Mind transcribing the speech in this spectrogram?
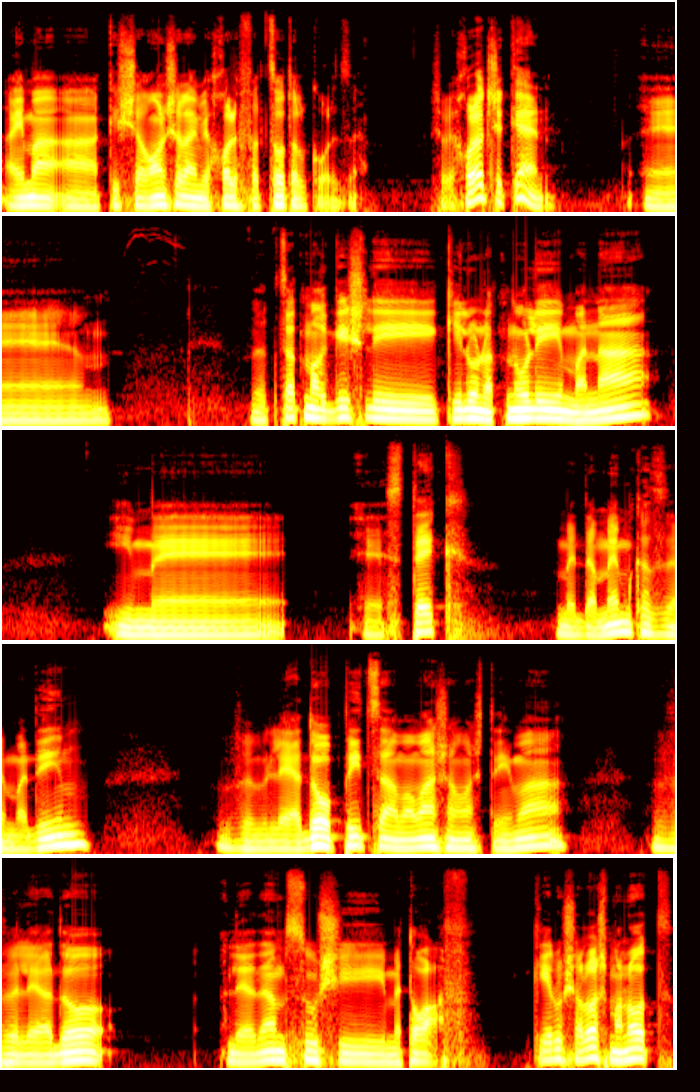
האם הכישרון שלהם יכול לפצות על כל זה. עכשיו, יכול להיות שכן. אה, זה קצת מרגיש לי כאילו נתנו לי מנה עם אה, אה, סטייק מדמם כזה, מדהים, ולידו פיצה ממש ממש טעימה, ולידו, לידם סושי מטורף. כאילו שלוש מנות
